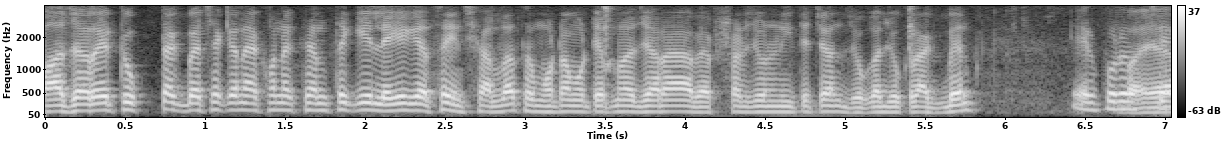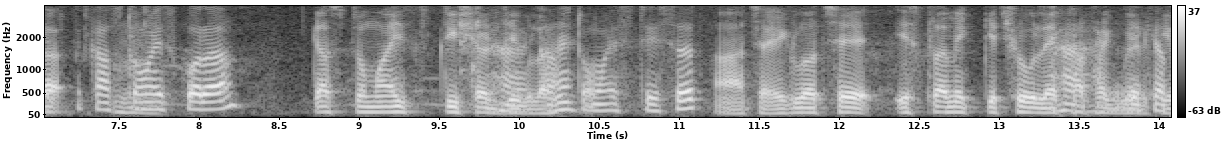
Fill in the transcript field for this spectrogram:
বাজারে টুকটাক বেচা কেনা এখন এখান থেকে লেগে গেছে ইনশাল্লাহ তো মোটামুটি আপনারা যারা ব্যবসার জন্য নিতে চান যোগাযোগ রাখবেন। এরপরে হচ্ছে কাস্টমাইজ করা। কাস্টমাইজ টি শার্ট যেগুলো হ্যাঁ? কাস্টমাইজ টি শার্ট আচ্ছা এগুলো হচ্ছে ইসলামিক কিছু লেখা থাকবে কি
